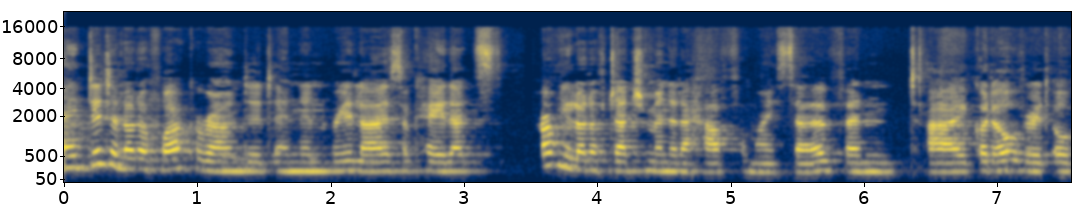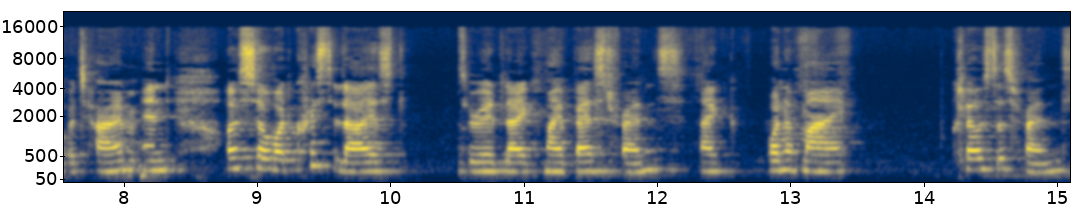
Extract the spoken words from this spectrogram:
i oh. did a lot of work around it and then realized okay that's probably a lot of judgment that i have for myself. And i got over it over time. And also what crystallized through it like my best friends, like one of my closest friends.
